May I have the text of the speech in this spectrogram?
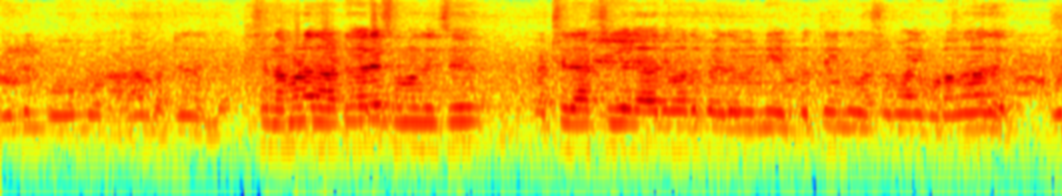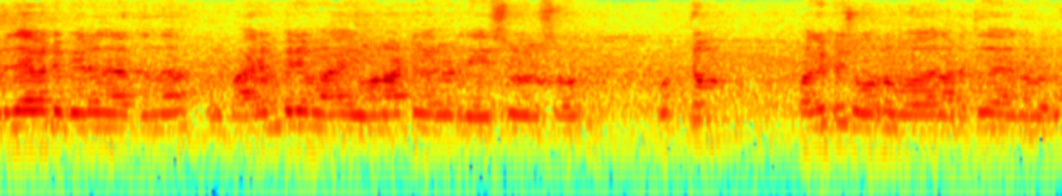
ഫീൽഡിൽ പോകുമ്പോൾ കാണാൻ പറ്റുന്നില്ല. പക്ഷെ നമ്മുടെ നാട്ടുകാരെ സംബന്ധിച്ച് കക്ഷി രാഷ്ട്രീയ ജാതിമത ഭേദമന്യേ എൺപത്തിയഞ്ച് വർഷമായി മുടങ്ങാതെ ഗുരുദേവന്റെ പേരിൽ നടക്കുന്ന ഒരു പാരമ്പര്യമായ യുവനാട്ടുകാരുടെ ദേശീയോത്സവം ഒട്ടും പകിട്ട് ചോർന്നു പോകാതെ നടത്തുക എന്നുള്ളത്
